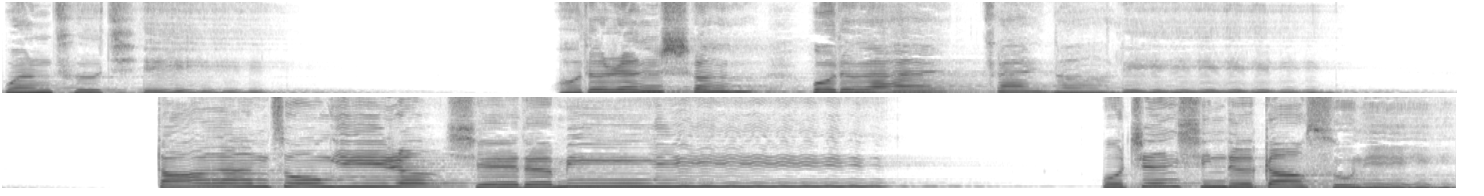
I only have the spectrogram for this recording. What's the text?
问自己，我的人生，我的爱在哪里？答案总以热血的名义。我真心的告诉你，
